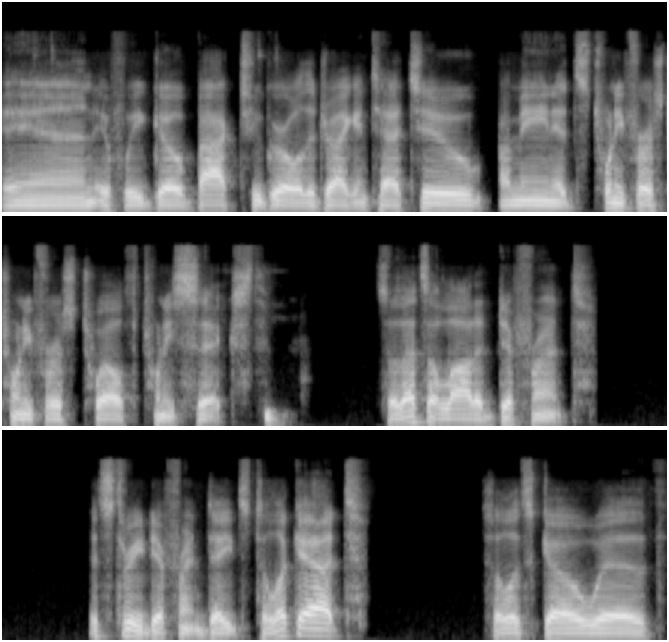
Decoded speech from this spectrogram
And if we go back to Girl with the Dragon Tattoo, I mean, it's 21st, 21st, 12th, 26th. So that's a lot of different, it's three different dates to look at. So let's go with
